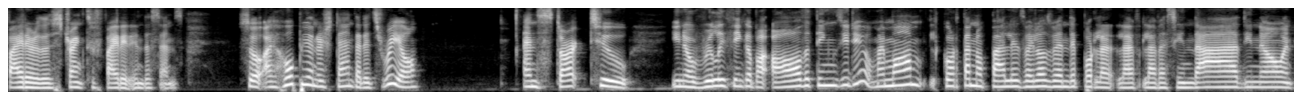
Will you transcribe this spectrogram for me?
fight it or the strength to fight it in the sense. So I hope you understand that it's real and start to, you know, really think about all the things you do. My mom corta nopales, va y los vende por la, la, la vecindad, you know, and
